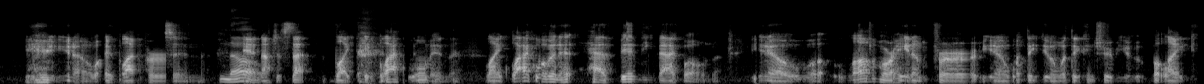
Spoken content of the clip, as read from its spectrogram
you know a black person no and not just that like a black woman like black women have been the backbone you know love them or hate them for you know what they do and what they contribute but like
